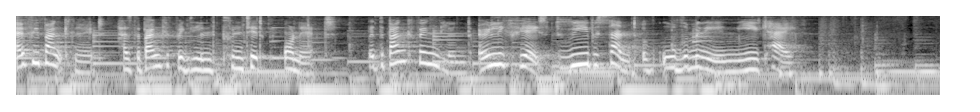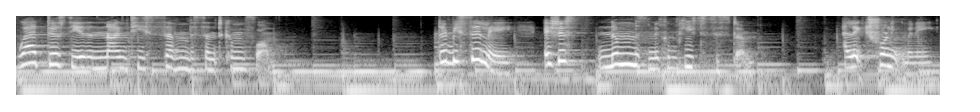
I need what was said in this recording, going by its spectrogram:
Every banknote has the Bank of England printed on it, but the Bank of England only creates 3% of all the money in the UK. Where does the other 97% come from? Don't be silly, it's just numbers in a computer system. Electronic money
